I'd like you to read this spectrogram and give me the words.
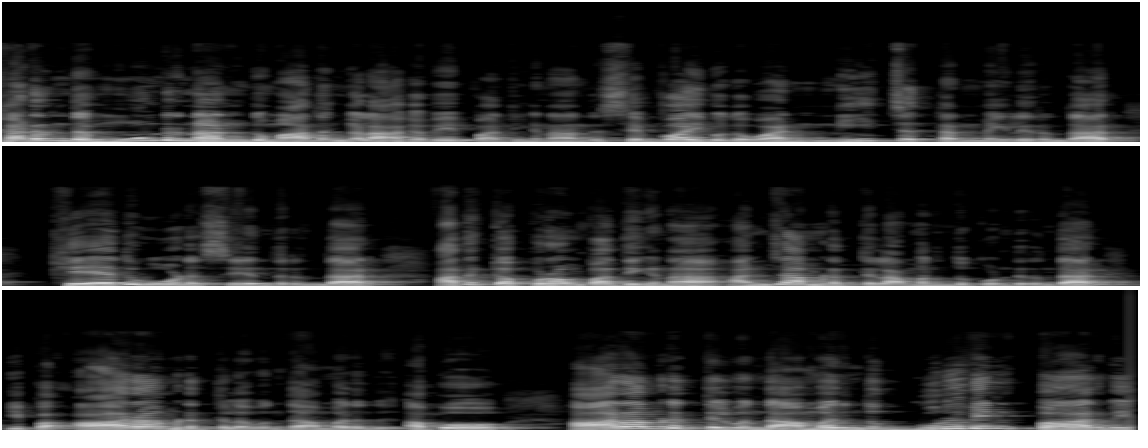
கடந்த மூன்று நான்கு மாதங்களாகவே பார்த்தீங்கன்னா அந்த செவ்வாய் பகவான் நீச்சத்தன்மையில் இருந்தார் கேதுவோடு சேர்ந்திருந்தார். அதுக்கப்புறம் பார்த்தீங்கன்னா அஞ்சாம் இடத்தில் அமர்ந்து கொண்டிருந்தார். இப்போ ஆறாம் இடத்துல வந்து அமருது. அப்போது ஆறாம் இடத்தில் வந்து அமர்ந்து குருவின் பார்வை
